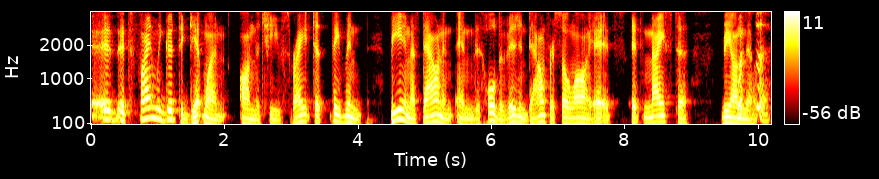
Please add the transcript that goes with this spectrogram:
it, it's finally good to get one on the Chiefs, right? They've been beating us down and, and this whole division down for so long. It's it's nice to be on what's the, the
